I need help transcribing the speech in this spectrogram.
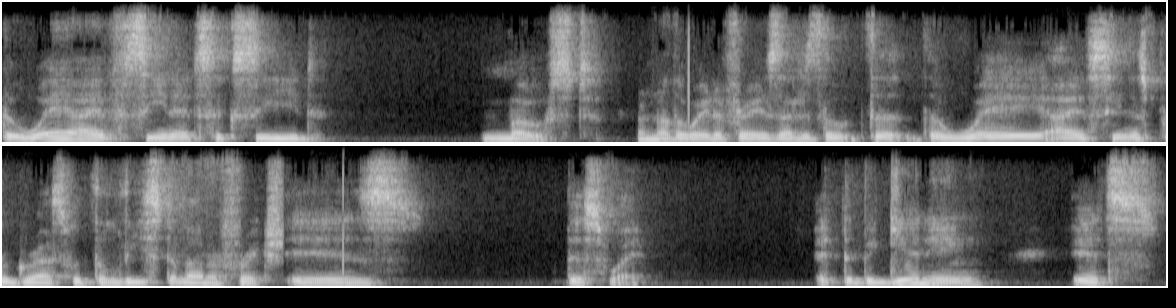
The way I've seen it succeed most. Another way to phrase that is the, the, the way I've seen this progress with the least amount of friction is this way. At the beginning, it's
